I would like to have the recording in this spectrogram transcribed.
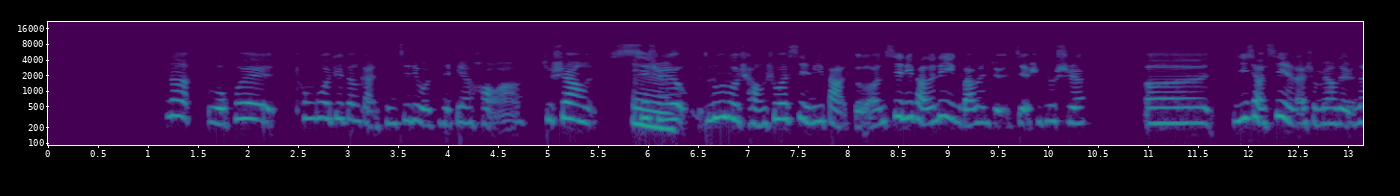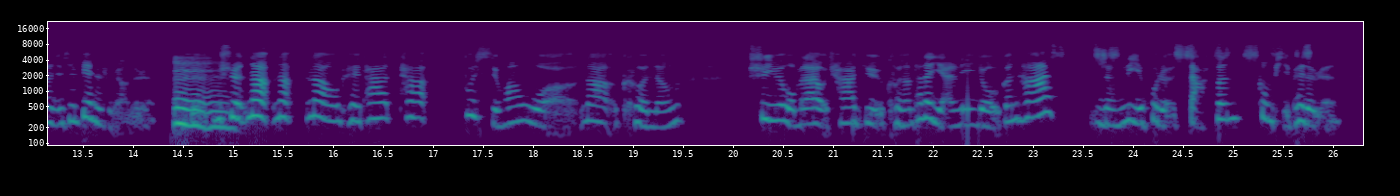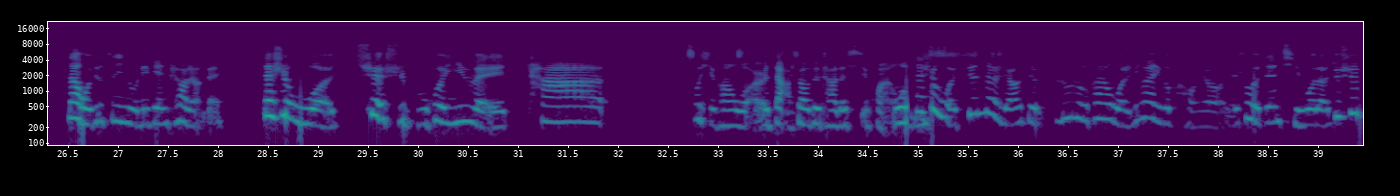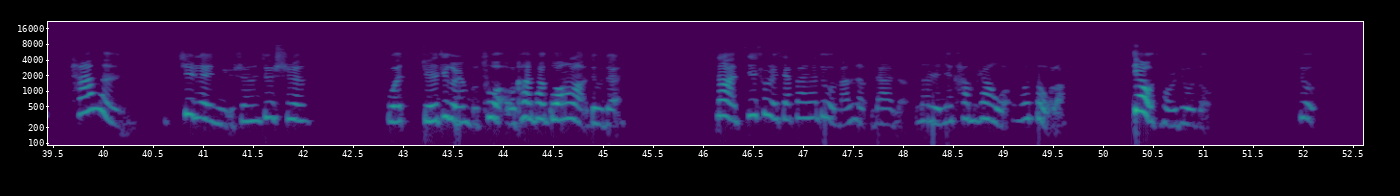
那我会通过这段感情激励我自己变好啊。就像其实露露常说吸引力法则，吸引力法则另一个版本解解释就是，呃，你想吸引来什么样的人，那你就先变成什么样的人。嗯，就是那那那 OK，他他不喜欢我，那可能是因为我们俩有差距，可能他的眼里有跟他能力或者打分更匹配的人，那我就自己努力变漂亮呗。但是我确实不会因为他不喜欢我而打消对他的喜欢。我，但是我真的了解露露，还有我另外一个朋友，也是我之前提过的，就是他们这类女生，就是我觉得这个人不错，我看他光了，对不对？那接触了一下，发现他对我蛮冷淡的，那人家看不上我，我走了，掉头就走，就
